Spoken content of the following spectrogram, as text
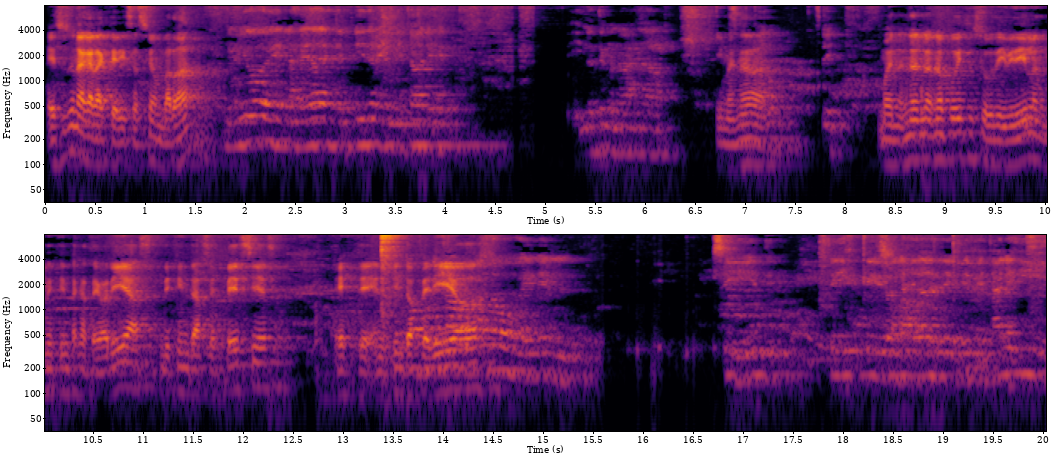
Eso es una caracterización, ¿verdad? Vivió en las edades de piedra y metales. Y no tengo nada, nada. Y más nada. Sí. Bueno, no, no, no pudiste subdividirlo en distintas categorías, distintas especies, este, en distintos No, periodos. en el. Sí, te, te dije que son las edades de, de metales y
